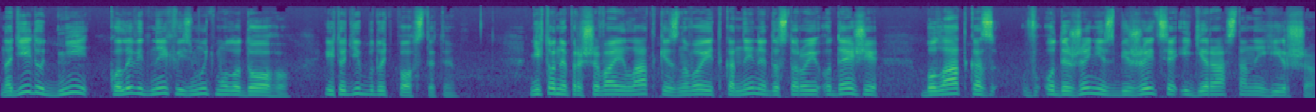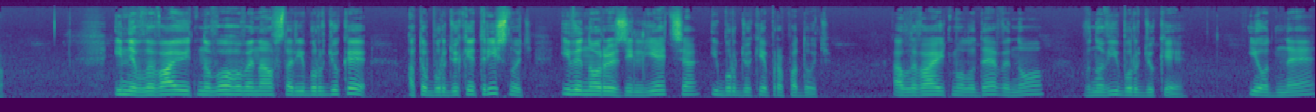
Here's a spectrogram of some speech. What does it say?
Надійдуть дні, коли від них візьмуть молодого, і тоді будуть постити. Ніхто не пришиває латки з нової тканини до старої одежі, бо латка в одежині збіжиться і діра стане гірша. І не вливають нового вина в старі бурдюки, а то бурдюки тріснуть, і вино розіллється, і бурдюки пропадуть. А вливають молоде вино в нові бурдюки, і одне,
